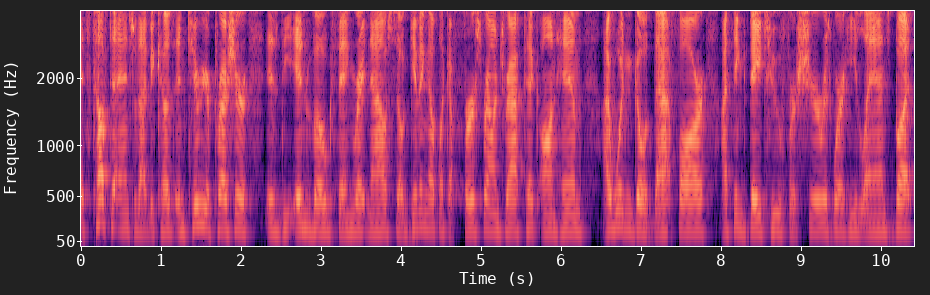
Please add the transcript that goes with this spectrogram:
it's tough to answer that because interior pressure is the in vogue thing right now. So giving up like a first round draft pick on him, I wouldn't go that far. I think day two for sure is where he lands, but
